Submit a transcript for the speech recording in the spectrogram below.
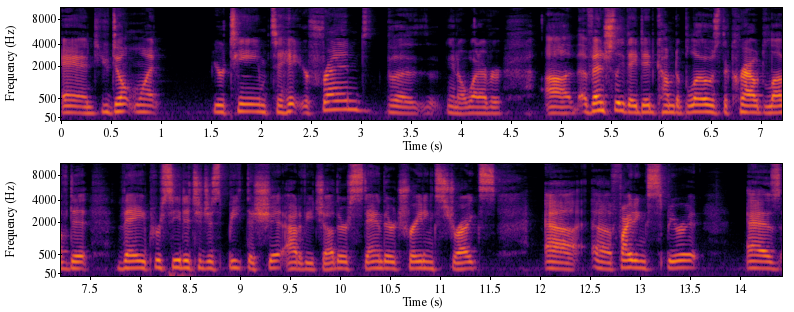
and you don't want your team to hit your friend, the you know whatever. Uh, eventually, they did come to blows. The crowd loved it. They proceeded to just beat the shit out of each other, stand there trading strikes, uh, uh, fighting spirit as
